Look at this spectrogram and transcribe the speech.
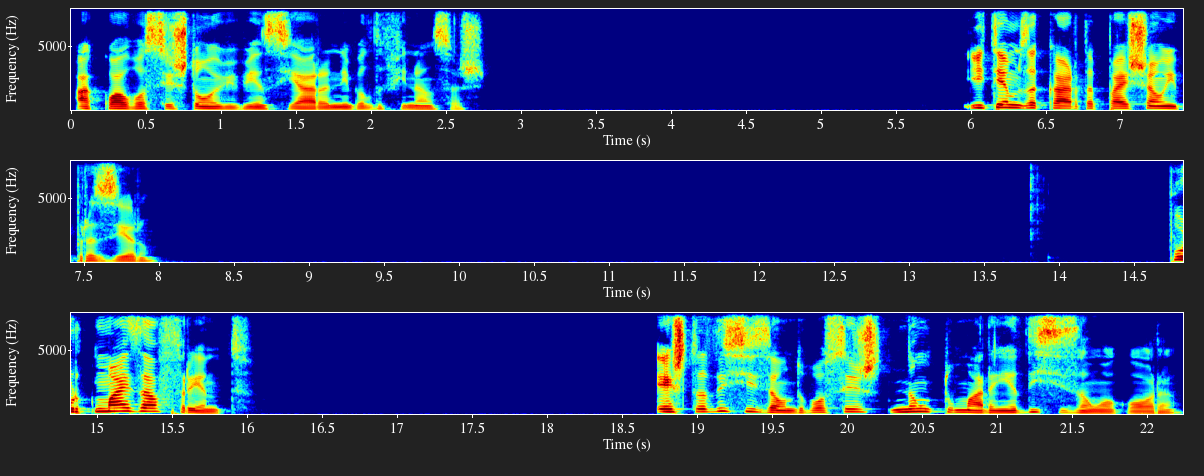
a qual vocês estão a vivenciar a nível de finanças. E temos a carta Paixão e Prazer. Porque mais à frente, esta decisão de vocês não tomarem a decisão agora,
